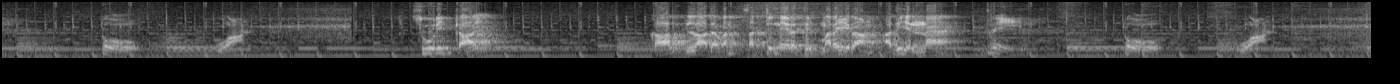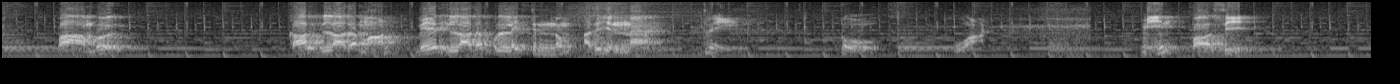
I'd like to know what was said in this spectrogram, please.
டூ ஒன் சூரிக்காய். கால் இல்லாதவன் சற்று நேரத்தில் மறைகிறான். அது என்ன? த்ரீ டூ ஒன் பாம்பு. கால் இல்லாத மான் வேர் இல்லாத புல்லை தின்னும். அது என்ன? த்ரீ டூ ஒன் மீன் பாசி.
